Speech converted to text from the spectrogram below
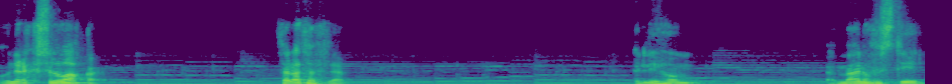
ونعكس الواقع. ثلاث أفلام. اللي هم Man of Steel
